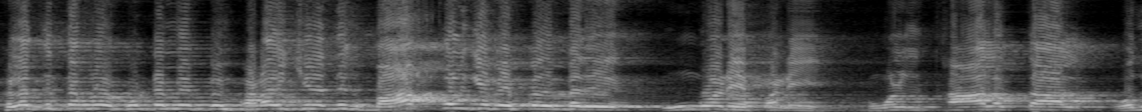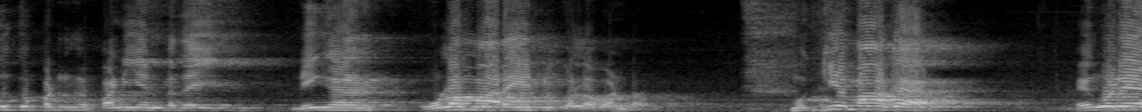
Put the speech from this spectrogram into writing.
கிழக்கு தமிழர் கூட்டமைப்பின் படை சின்னத்துக்கு வாக்களிக்க வைப்பது என்பது உங்களுடைய பணி. உங்களுக்கு காலத்தால் ஒதுக்கப்பட்டிருக்கிற பணி என்பதை நீங்கள் உளமாற ஏற்றுக்கொள்ள வேண்டும். முக்கியமாக எங்களுடைய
